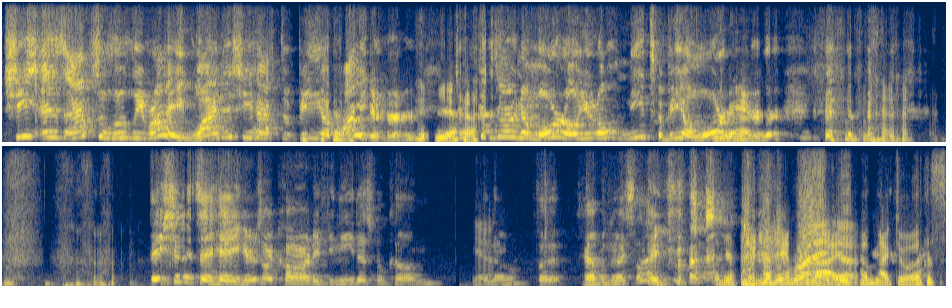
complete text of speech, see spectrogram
She is absolutely right. Why does she have to be a fighter? yeah. Just because you're an immoral, you don't need to be a warrior. they should have said, "Hey, here's our card. If you need us, we'll come." Yeah. You know, but have a nice life. When your, when your family Right, dies, yeah. come back to us.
